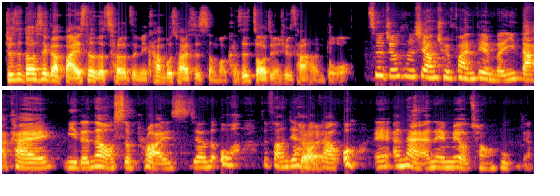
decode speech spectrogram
就是都是一个白色的车子，你看不出来是什么，可是走进去差很多。这就是像去饭店门一打开，你的那种 surprise，这样子，哇，这房间好大哦，哎，安奈安奈没有窗户这样。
